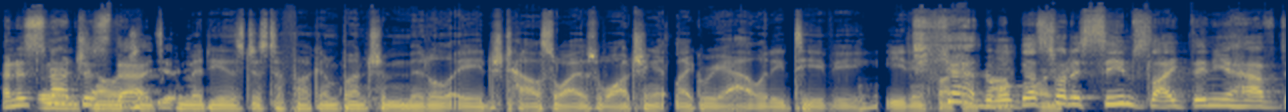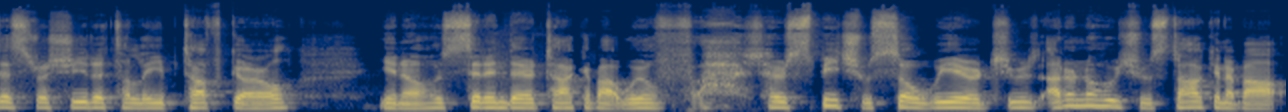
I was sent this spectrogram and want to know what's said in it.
And it's Their not just that. committee is just a fucking bunch of middle-aged housewives watching it like reality TV, eating fucking Yeah, well, that's what it seems like. Then you have this Rashida Tlaib tough girl, you know, who's sitting there talking about Will. Her speech was so weird. She was, I don't know who she was talking about,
